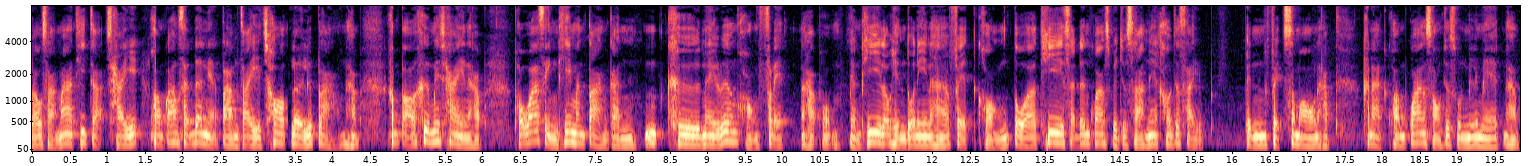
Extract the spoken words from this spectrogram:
เราสามารถที่จะใช้ความกว้างแซดเดิลเนี่ยตามใจชอบเลยหรือเปล่านะครับคำตอบก็คือไม่ใช่นะครับ เพราะว่าสิ่งที่มันต่างกันคือในเรื่องของเฟรดนะครับผมอย่างที่เราเห็นตัวนี้นะฮะเฟรดของตัวที่แซดเดิลกว้าง 11.3 เนี่ยเขาจะใส่เป็นเฟรด small นะครับ ขนาดความกว้าง 2.0มิลลิเมตรนะครับ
